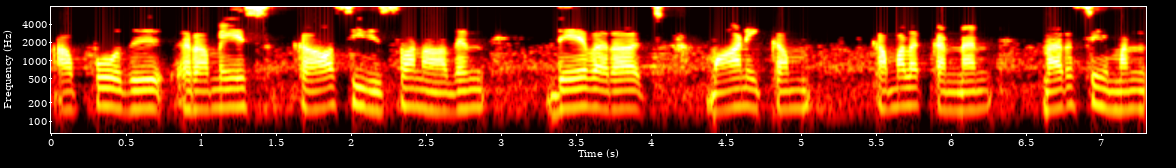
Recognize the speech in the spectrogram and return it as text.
அப்போது ரமேஷ் காசி விஸ்வநாதன் தேவராஜ் மாணிக்கம் கமலக்கண்ணன் நரசிம்மன்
